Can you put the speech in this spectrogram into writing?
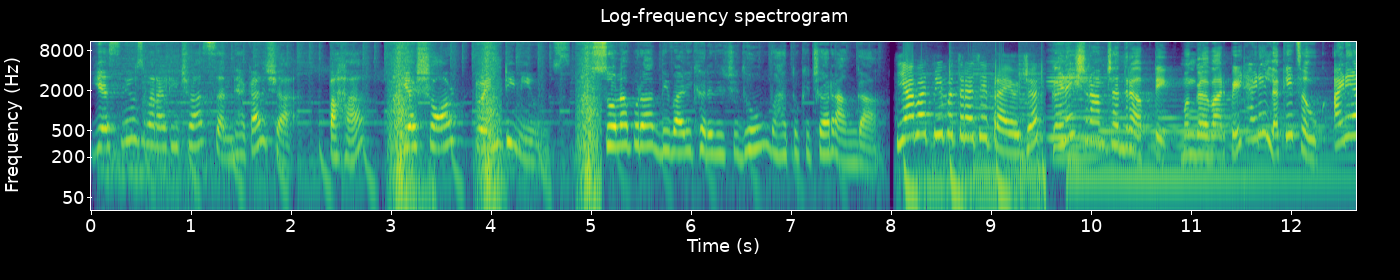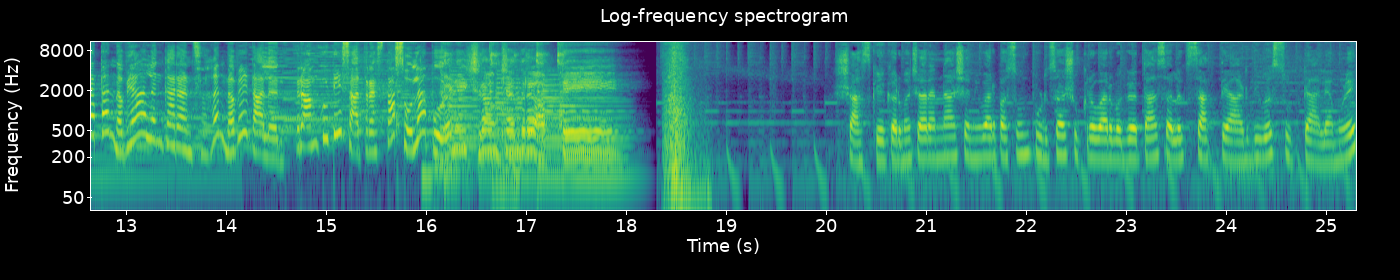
येस न्यूज मराठीच्या संध्याकाळच्या. पहा या शॉर्ट ट्वेंटी न्यूज सोलापुरात दिवाळी खरेदीची धूम वाहतुकीच्या रांगा. या बातमीपत्राचे प्रायोजक गणेश रामचंद्र आपटे मंगळवार पेठ आणि लकी चौक. आणि आता नव्या अलंकारांसह नवे दालन. रामकुटी सात रस्ता सोलापूर. गणेश रामचंद्र आपटे. शासकीय कर्मचाऱ्यांना शनिवारपासून पुढचा शुक्रवार वगळता सलग सात ते आठ दिवस सुट्ट्या आल्यामुळे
